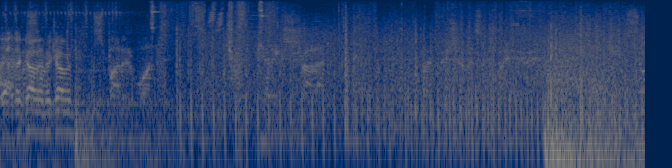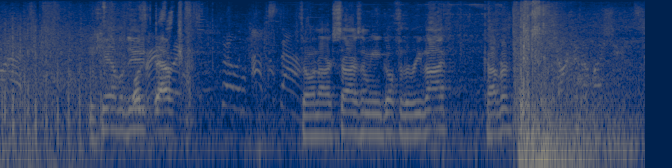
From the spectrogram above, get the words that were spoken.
Yeah, they're coming, they're coming. Spotted one. Getting shot at. My vision is clear. Be careful, One's dude. down. Throwing up star. Throwing arc stars. I'm gonna go for the revive. Cover. Charging up my shields.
